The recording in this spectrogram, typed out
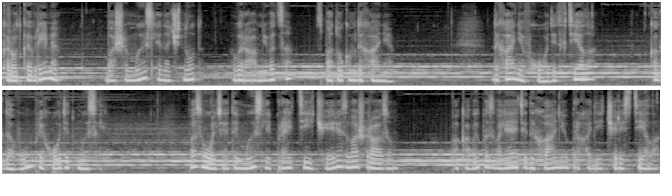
короткое время ваши мысли начнут выравниваться с потоком дыхания. Дыхание входит в тело, когда в ум приходит мысль. Позвольте этой мысли пройти через ваш разум, пока вы позволяете дыханию проходить через тело.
